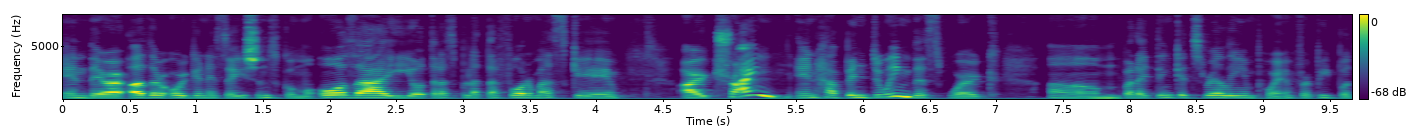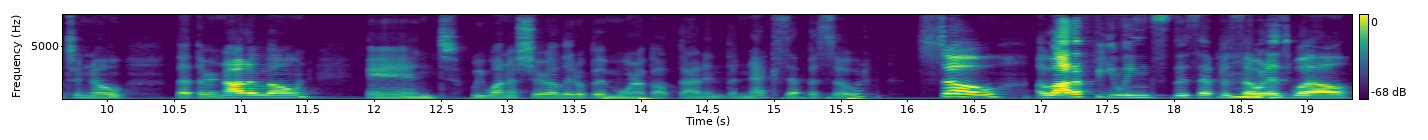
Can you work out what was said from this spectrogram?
and there are other organizations como ODA y otras plataformas que are trying and have been doing this work. Um, but i think it's really important for people to know that they're not alone. And we want to share a little bit more about that in the next episode. So a lot of feelings this episode as well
